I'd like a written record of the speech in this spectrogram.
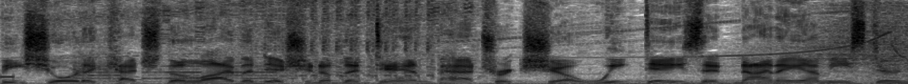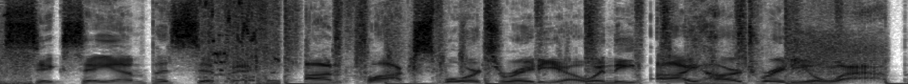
Be sure to catch the live edition of the Dan Patrick Show weekdays at 9 a.m. Eastern, 6 a.m. Pacific on Fox Sports Radio and the iHeartRadio app.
